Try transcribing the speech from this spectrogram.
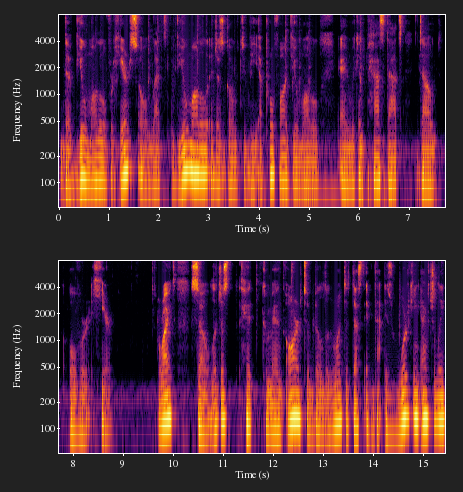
the view model over here. So let view model is just going to be a profile view model and we can pass that down over here all right so let's just hit command r to build and run to test if that is working actually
